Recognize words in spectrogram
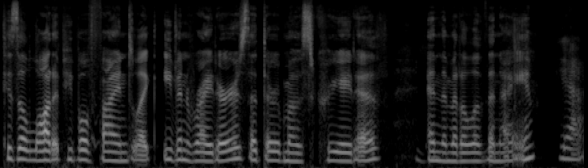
because a lot of people find, like, even writers, that they're most creative mm-hmm. in the middle of the night. Yeah.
